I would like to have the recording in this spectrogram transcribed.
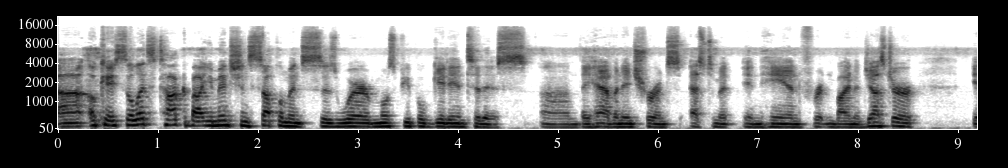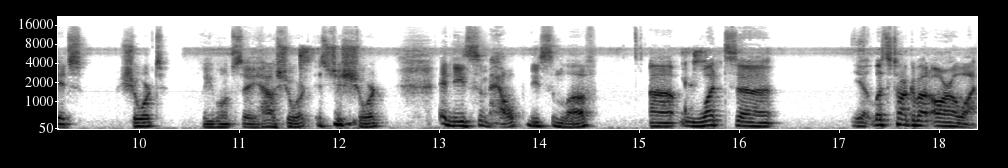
Uh, okay, so let's talk about. You mentioned supplements is where most people get into this. Um, they have an insurance estimate in hand written by an adjuster. It's short. We won't say how short. It's just short. It needs some help. Needs some love. Uh, yes. What? Uh, yeah, let's talk about ROI.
